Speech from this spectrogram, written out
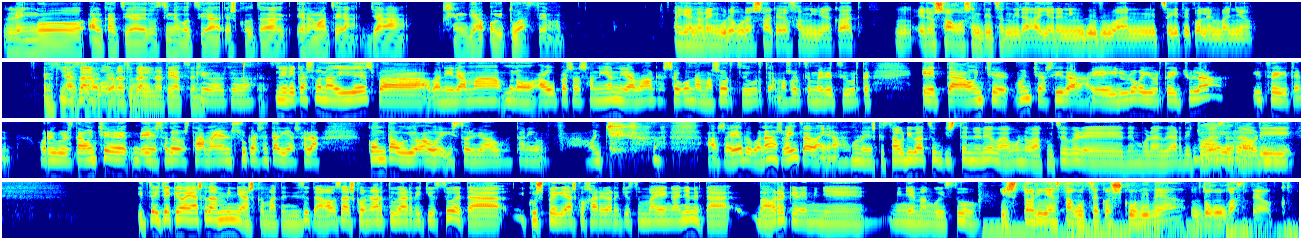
lehengo alkatzea edo zinegotzia eskoltak eramatea, ja jendia ohitua zeon. Agian orain gure gurasoak edo familiakoak erosago sentitzen dira gaiaren inguruan hitz egiteko lehen baino. Ez Ja, ez da modu naturalen ateatzen. Ke ba, ke ba. Nire kasuan adibidez, ba, ba nire ama, bueno, hau pasa zanean, nire ama ezagun amazortzi urte, amazortzi meretzi urte. Eta ontxe, ontxe hasi da, e, irurogei urte ditxula, hitz egiten. Horri buruz, eta ontxe, be- esate eta maian zu kasetaria zala, konta hau, hau historia hau. Eta ontxe, ba, saiatuko naz, behintzat baina. Bueno, eske zauri batzuk izten ere, ba, bueno, bakoitze bere denborak behar ditu Bai, ez, eta hori hitzeiteke bai askotan mina asko ematen dizu, eta gauza asko onartu behar dituzu, eta ikuspegi asko jarri behar dituzu maien gainen, eta ba, horrek ere mine, mine emango izu. Historia ezagutzeko eskubidea dugu gazteok.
